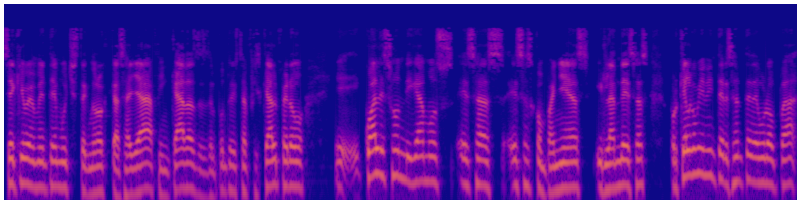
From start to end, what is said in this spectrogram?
Sé que obviamente hay muchas tecnológicas allá afincadas desde el punto de vista fiscal, pero eh, ¿cuáles son, digamos, esas, esas compañías irlandesas? Porque algo bien interesante de Europa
